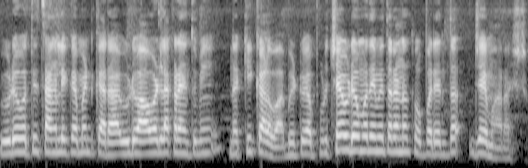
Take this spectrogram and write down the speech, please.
व्हिडिओवरती चांगली कमेंट करा व्हिडिओ आवडला का नाही तुम्ही नक्की कळवा. भेटूया पुढच्या व्हिडिओमध्ये मित्रांनो तोपर्यंत जय महाराष्ट्र.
